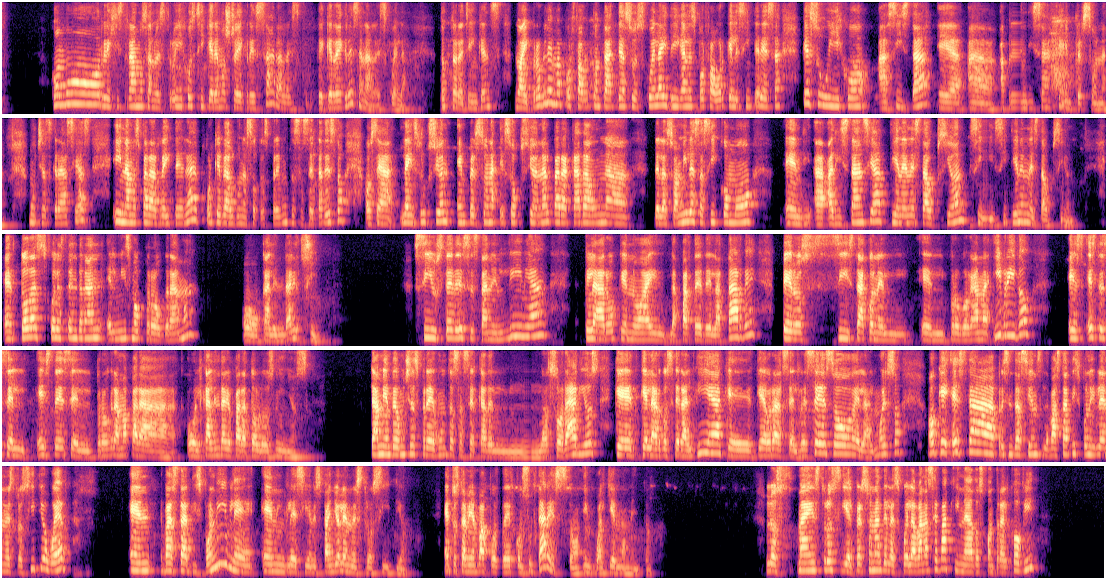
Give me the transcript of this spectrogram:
¿Cómo registramos a nuestro hijo si queremos regresar a la que, que regresen a la escuela? Doctora Jenkins, no hay problema, por favor contacte a su escuela y díganles por favor que les interesa que su hijo asista eh, a aprendizaje en persona. Muchas gracias. Y nada más para reiterar, porque veo algunas otras preguntas acerca de esto, o sea, la instrucción en persona es opcional para cada una de las familias, así como a, distancia tienen esta opción. Sí, sí tienen esta opción. Eh, ¿Todas las escuelas tendrán el mismo programa? O calendario, sí. Si ustedes están en línea, claro que no hay la parte de la tarde, pero si está con el, el programa híbrido, es, este, es el, este es el programa para, o el calendario para todos los niños. También veo muchas preguntas acerca de los horarios, qué, qué largo será el día, qué, qué hora es el receso, el almuerzo. Ok, esta presentación va a estar disponible en nuestro sitio web. Va a estar disponible en inglés y en español en nuestro sitio. Entonces también va a poder consultar esto en cualquier momento. Los maestros y el personal de la escuela van a ser vacunados contra el COVID.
